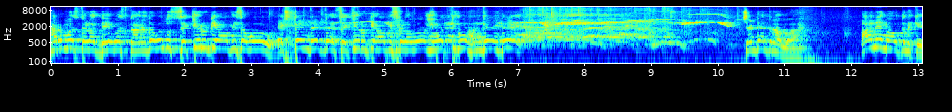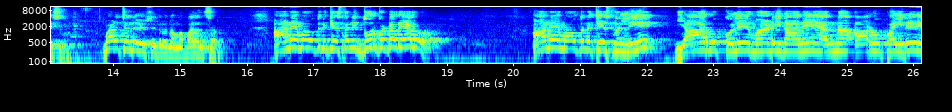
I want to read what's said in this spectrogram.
ಧರ್ಮಸ್ಥಳ ದೇವಸ್ಥಾನದ ಒಂದು ಸೆಕ್ಯೂರಿಟಿ ಆಫೀಸ್ ಅವು ಎಕ್ಸ್ಟೆಂಡೆಡ್ ಸೆಕ್ಯೂರಿಟಿ ಆಫೀಸ್ಗಳವು ಇವತ್ತಿಗೂ ಹಂಗೆ ಇದೆ. ಚಂಡ್ಯಂತರ ಅಲ್ವಾ? ಆನೆ ಮಾವುತನ ಕೇಸು. ಬಹಳ ಚಂದ ವಿವರಿಸಿದ್ರು ನಮ್ಮ ಬಾಲನ್ ಸರ್. ಆನೆ ಮಾವುತನ ಕೇಸ್ನಲ್ಲಿ ದೂರು ಕೊಟ್ಟವ್ರು ಯಾರು? ಆನೆ ಮಾವುತನ ಕೇಸ್ನಲ್ಲಿ ಯಾರು ಕೊಲೆ ಮಾಡಿದಾನೆ ಅನ್ನೋ ಆರೋಪ ಇದೆ.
